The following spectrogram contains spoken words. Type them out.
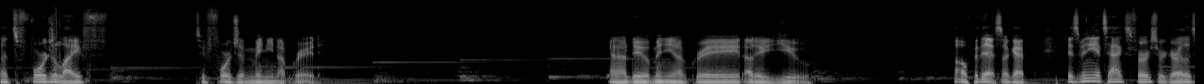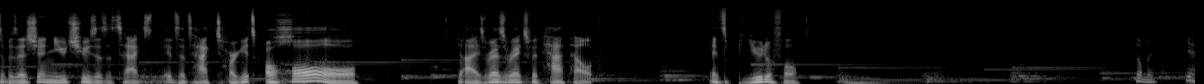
Let's forge a life to forge a minion upgrade. And I'll do a minion upgrade. I'll do you. Oh, for this. Okay. This minion attacks first, regardless of position. You choose as attacks its attack targets. Oh dies, resurrects with half health. It's beautiful. Oh man, yeah.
